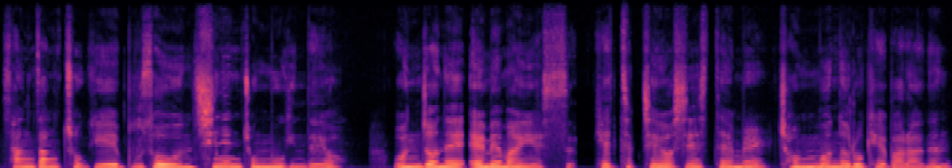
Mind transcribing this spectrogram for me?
상장 초기의 무서운 신인 종목인데요. 원전의 MMIS, 계측 제어 시스템을 전문으로 개발하는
